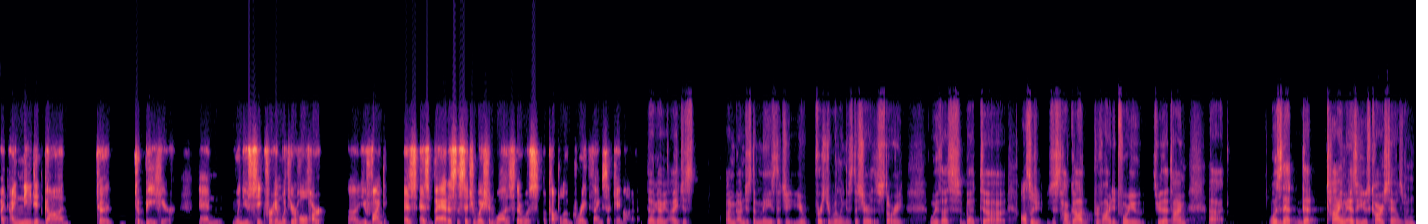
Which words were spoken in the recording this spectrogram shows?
I, I needed God to, to be here. And when you seek for him with your whole heart, uh, you find him. As, as bad as the situation was, there was a couple of great things that came out of it. Doug, I, I just, I'm, I'm just amazed that you, your first, your willingness to share this story with us, but uh, also just how God provided for you through that time. Uh, was that that time as a used car salesman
